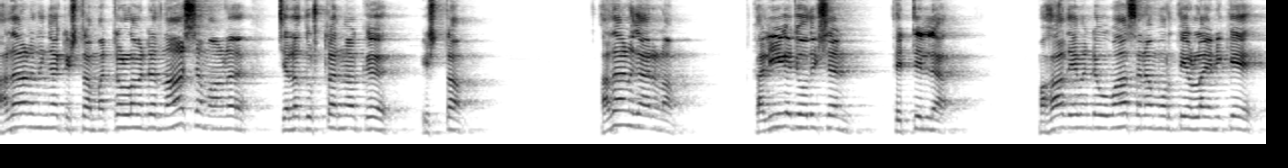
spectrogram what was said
അതാണ് നിങ്ങൾക്കിഷ്ടം. മറ്റുള്ളവന്റെ നാശമാണ് ചില ദുഷ്ടങ്ങൾക്ക് ഇഷ്ടം. അതാണ് കാരണം. കലീക ജ്യോതിഷൻ തെറ്റില്ല. മഹാദേവന്റെ ഉപാസനമൂർത്തിയുള്ള എനിക്ക്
